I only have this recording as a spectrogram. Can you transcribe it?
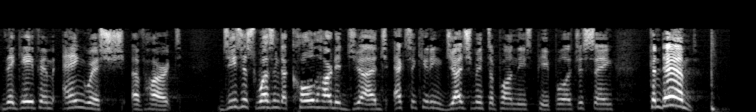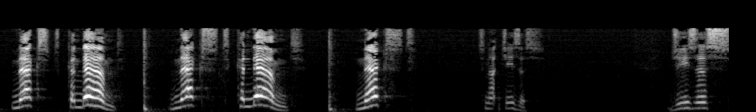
They gave him anguish of heart. Jesus wasn't a cold hearted judge executing judgment upon these people, just saying, condemned, next, condemned. Next, condemned. Next, it's not Jesus. Jesus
